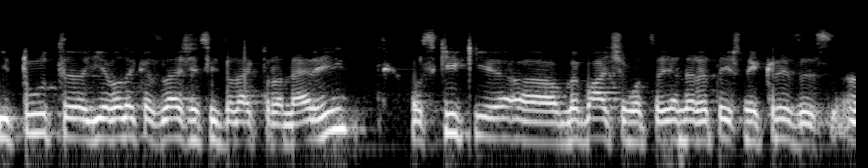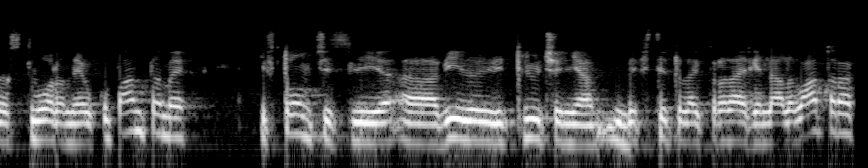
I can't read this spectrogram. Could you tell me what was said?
і тут е, є велика залежність від електроенергії, оскільки е, ми бачимо цей енергетичний кризис, е, створений окупантами, і в тому числі е, відключення дефіциту електроенергії на елеваторах.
